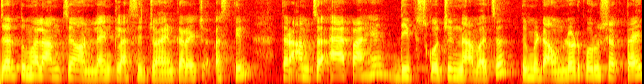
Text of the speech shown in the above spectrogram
जर तुम्हाला आमचे ऑनलाईन क्लासेस जॉईन करायचे असतील तर आमचं ॲप आहे दीप्स कोचिंग नावाचं. तुम्ही डाउनलोड करू शकतायत.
